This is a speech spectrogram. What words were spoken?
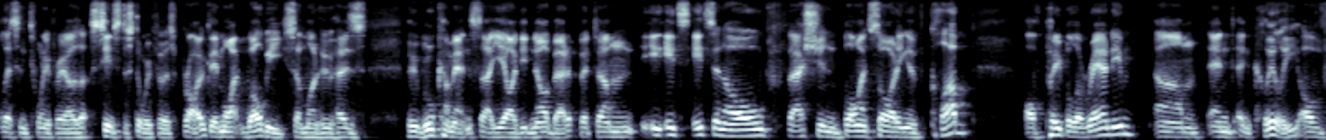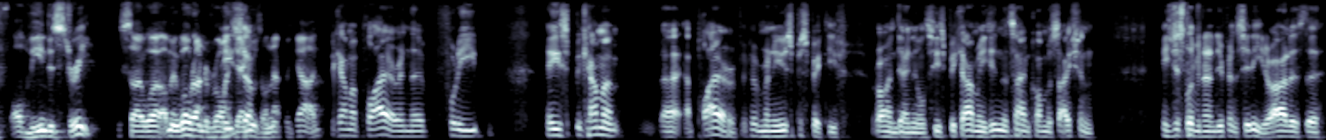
less than 24 hours since the story first broke. There might well be someone who has who will come out and say, "Yeah, I did know about it," but um, it, it's it's an old-fashioned blindsiding of club, of people around him, um, and and clearly of of the industry. So uh, I mean, well done to Ryan He's, um, Daniels on that regard. Become a player in the footy. He's become a a player from a news perspective. Ryan Daniels. He's become. He's in the same conversation. He's just living in a different city, right? As the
